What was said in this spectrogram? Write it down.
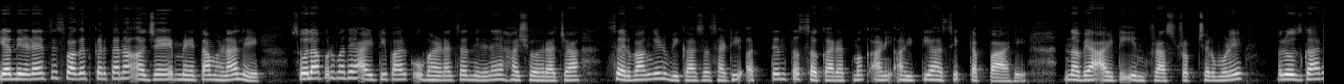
या निर्णयाचे स्वागत करताना अजय मेहता म्हणाले सोलापूरमध्ये आय टी पार्क उभारण्याचा निर्णय हा शहराच्या सर्वांगीण विकासासाठी अत्यंत सकारात्मक आणि ऐतिहासिक टप्पा आहे. नव्या आय टी इन्फ्रास्ट्रक्चरमुळे रोजगार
